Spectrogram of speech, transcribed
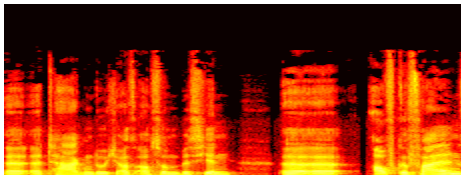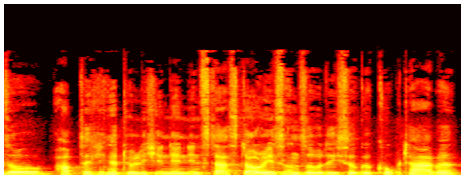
äh, Tagen durchaus auch so ein bisschen äh, aufgefallen, so hauptsächlich natürlich in den Insta-Stories und so, die ich so geguckt habe.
